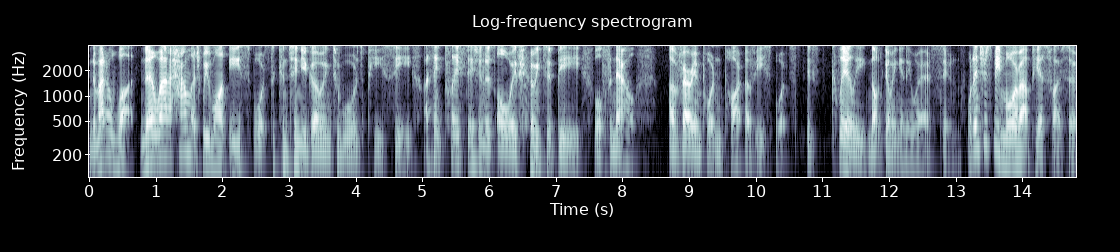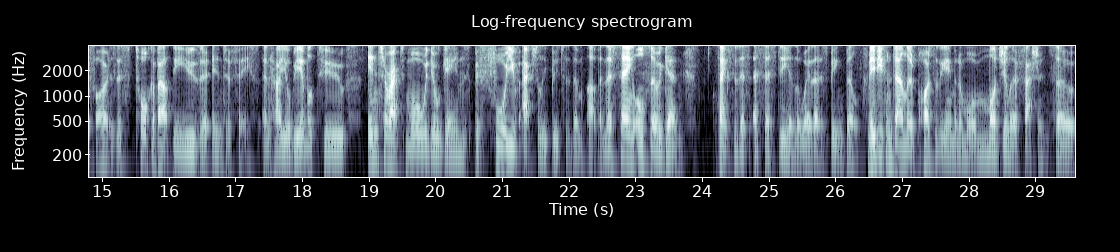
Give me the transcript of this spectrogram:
no matter what, no matter how much we want esports to continue going towards PC, I think PlayStation is always going to be, well for now, a very important part of esports. It's clearly not going anywhere soon. What interests me more about PS5 so far is this talk about the user interface and how you'll be able to interact more with your games before you've actually booted them up. And they're saying also, again, thanks to this SSD and the way that it's being built. Maybe you can download parts of the game in a more modular fashion. So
